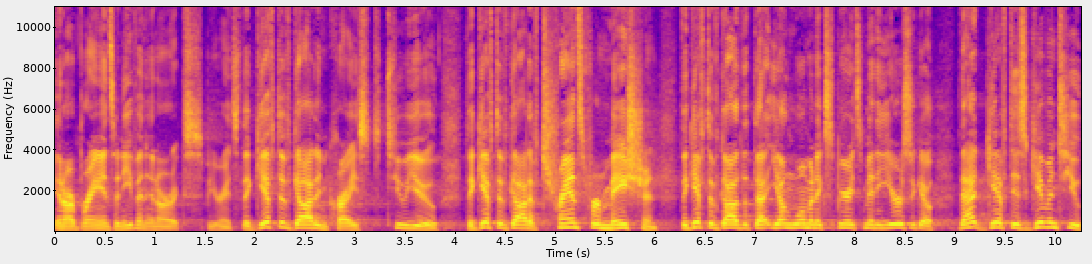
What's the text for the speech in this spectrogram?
in our brains and even in our experience. The gift of God in Christ to you, the gift of God of transformation, the gift of God that that young woman experienced many years ago, that gift is given to you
